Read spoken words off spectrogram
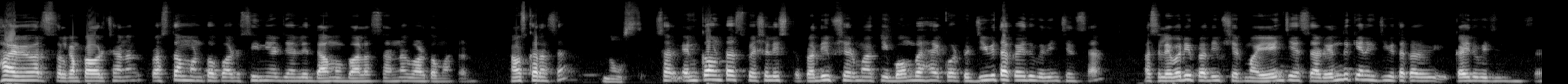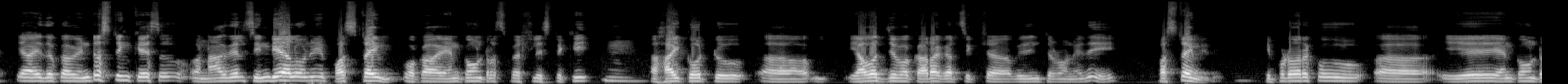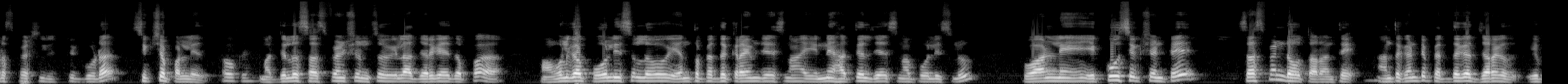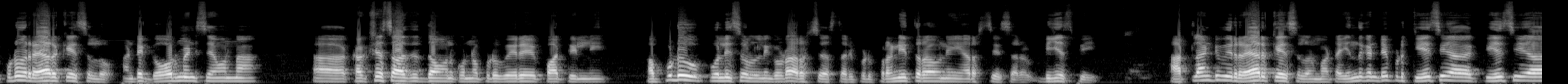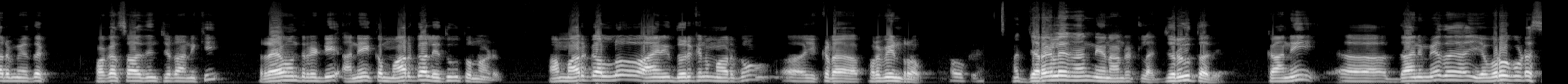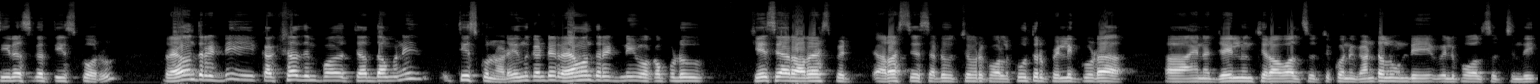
Hi viewers welcome to our channel ప్రస్తుతం మనతో పాటు సీనియర్ జర్నలిస్ట్ దాము బాలస్ అన్న వారితో మాట్లాడు నమస్కారం సార్. నమస్తే. సార్ ఎన్కౌంటర్ స్పెషలిస్ట్ ప్రదీప్ శర్మకి బాంబే హైకోర్టు జీవిత ఖైదు విధించింది సార్. అసలు ఎవరి ప్రదీప్ శర్మ? ఏం చేస్తాడు ఎందుకు ఈయనకి జీవిత ఖైదు- విధించింది సార్? ఇది ఒక ఇంట్రెస్టింగ్ కేసు నాకు తెలిసి ఇండియాలోనే ఫస్ట్ టైం ఒక ఎన్కౌంటర్ స్పెషలిస్ట్కి. హైకోర్టు యావజ్జీవ కారాగార శిక్ష విధించడం అనేది ఫస్ట్ టైం ఇది. ఇప్పటివరకు ఏ ఎన్కౌంటర్ స్పెషలిస్ట్కి కూడా శిక్ష పడలేదు. ఓకే. మధ్యలో సస్పెన్షన్స్ ఇలా జరిగాయి తప్ప మామూలుగా పోలీసులు ఎంత పెద్ద క్రైమ్ చేసినా ఎన్ని హత్యలు చేసినా పోలీసులు వాళ్ళని ఎక్కువ శిక్ష అంటే సస్పెండ్ అవుతారు అంతే. అంతకంటే పెద్దగా జరగదు. ఎప్పుడూ రేర్ కేసుల్లో అంటే గవర్నమెంట్స్ ఏమన్నా కక్ష సాధిద్దాం అనుకున్నప్పుడు వేరే పార్టీలని అప్పుడు పోలీసు వాళ్ళని కూడా అరెస్ట్ చేస్తారు. ఇప్పుడు ప్రణీత్ రావుని అరెస్ట్ చేశారు డిఎస్పి. అట్లాంటివి రేర్ కేసులు అనమాట ఎందుకంటే ఇప్పుడు కేసీఆర్ కేసీఆర్ మీద పగ సాధించడానికి రేవంత్ రెడ్డి అనేక మార్గాలు ఎదుగుతున్నాడు. ఆ మార్గాల్లో ఆయనకి దొరికిన మార్గం ఇక్కడ ప్రవీణ్ రావు. ఓకే. అది జరగలేదని నేను అనట్లే జరుగుతుంది. కానీ దాని మీద ఎవరో కూడా సీరియస్గా తీసుకోరు. రేవంత్ రెడ్డి కక్షాదింప చేద్దామని తీసుకున్నాడు. ఎందుకంటే రేవంత్ రెడ్డిని ఒకప్పుడు కేసీఆర్ అరెస్ట్ పెట్ అరెస్ట్ చేశాడు. చివరికి వాళ్ళ కూతురు పెళ్ళికి కూడా ఆయన జైలు నుంచి రావాల్సి వచ్చి కొన్ని గంటలు ఉండి వెళ్ళిపోవాల్సి వచ్చింది.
